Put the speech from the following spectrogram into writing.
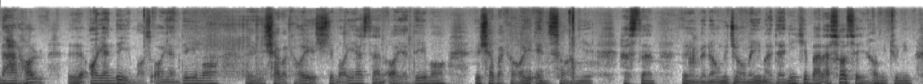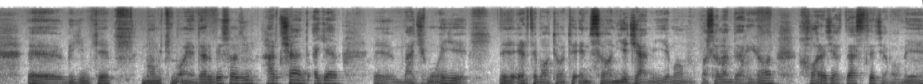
به هر حال آینده ماست. آینده ما شبکه های اجتماعی هستن. آینده ما شبکه های انسانی هستن به نام جامعه مدنی که بر اساس اینها می‌تونیم بگیم که ما می‌تونیم آینده رو بسازیم. هرچند اگر مجموعه ارتباطات انسانی جمعی ما مثلا در ایران خارج از دست جوامع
